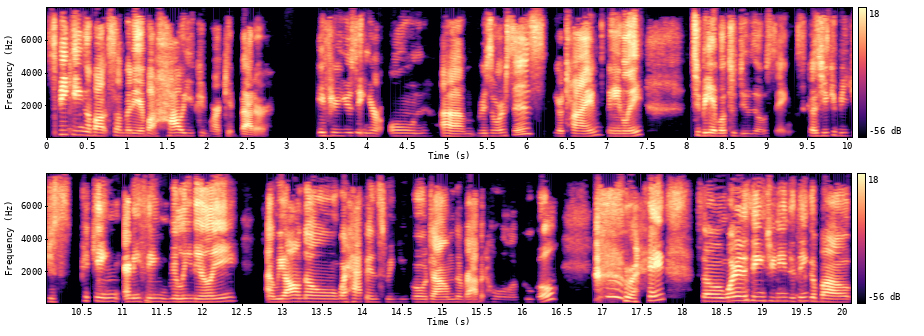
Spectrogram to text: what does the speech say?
speaking about somebody about how you can market better if you're using your own um, resources, your time mainly, to be able to do those things. Because you could be just picking anything willy nilly. And we all know what happens when you go down the rabbit hole of Google, right? So, one of the things you need to think about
